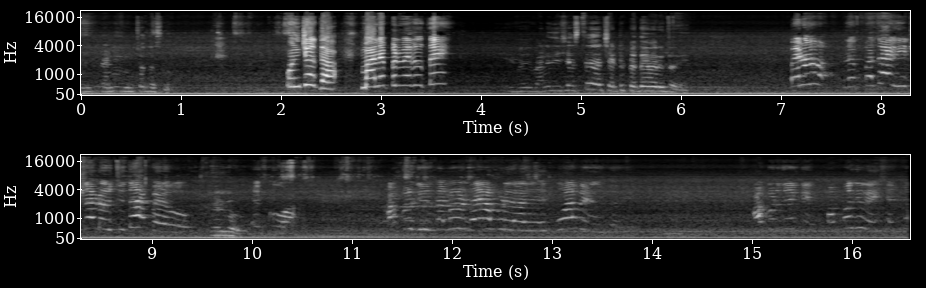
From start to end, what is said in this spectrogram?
ఎండిపోయినాయి ఉంచొద్దు అసలు. ఉంచొద్దా? మళ్ళీ ఎప్పుడు పెరుగుతాయి? ఇవి- ఇవన్నీ తీసేస్తే చెట్టు పెద్ద పెరుగుతుంది. లేకపోతే ఇట్లా ఉంచితే పెరుగు. పెరుగు. ఎక్కువ అప్పుడు గింజలు ఉంటాయి అప్పుడు అది ఎక్కువ పెరుగుతుంది అప్పుడు దీనికి పప్పుకి వేసాక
